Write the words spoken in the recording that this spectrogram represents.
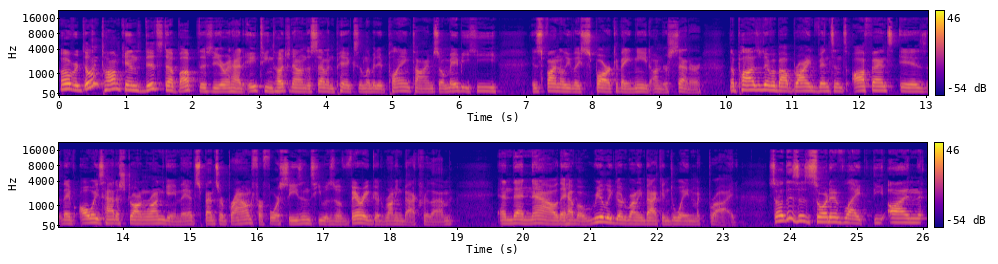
However, Dylan Hopkins did step up this year and had 18 touchdowns to 7 picks in limited playing time, so maybe he is finally the spark they need under center. The positive about Brian Vincent's offense is they've always had a strong run game. They had Spencer Brown for four seasons. He was a very good running back for them. And then now they have a really good running back in DeWayne McBride. So this is sort of like the un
